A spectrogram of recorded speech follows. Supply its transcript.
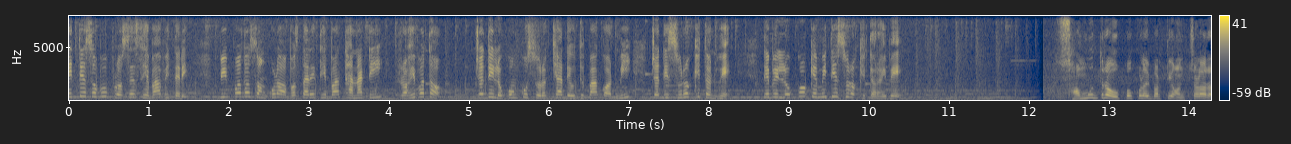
ଏତେ ସବୁ ପ୍ରୋସେସ ହେବା ଭିତରେ ବିପଦ ସଂକୁଳ ଅବସ୍ଥାରେ ଥିବା ଥାନାଟି ରହିବ ତ? ଯଦି ଲୋକଙ୍କୁ ସୁରକ୍ଷା ଦେଉଥିବା କର୍ମୀ ଯଦି ସୁରକ୍ଷିତ ନୁହେଁ ତେବେ ଲୋକ କେମିତି ସୁରକ୍ଷିତ ରହିବେ? ସମୁଦ୍ର ଉପକୂଳବର୍ତ୍ତୀ ଅଞ୍ଚଳର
